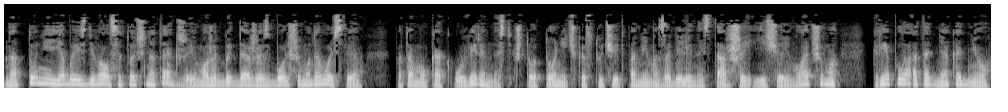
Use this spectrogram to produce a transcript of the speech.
Над Тони я бы издевался точно так же, и, может быть, даже с большим удовольствием, потому как уверенность, что Тонечка стучит помимо Забелиной старшей еще и младшему, крепла ото дня ко дню,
